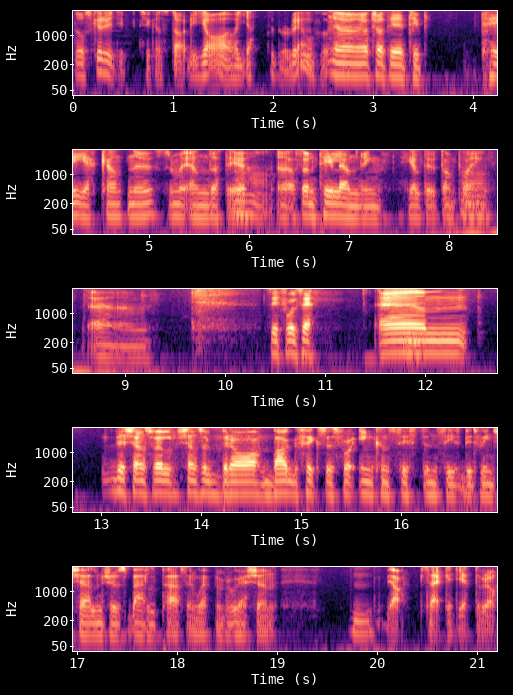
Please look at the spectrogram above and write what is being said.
Då ska du typ trycka start. Jag har jätteproblem att få. Ja, jag tror att det är typ trekant nu, så de har ändrat det. Jaha. Alltså en till ändring helt utan poäng. Ehm, så vi får väl se. Ehm, Det känns väl, känns väl bra. Bug fixes for inconsistencies between challengers, battle pass and weapon progression. Mm. Ja, säkert jättebra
